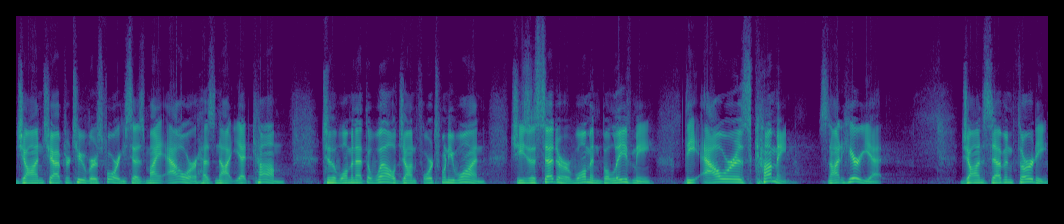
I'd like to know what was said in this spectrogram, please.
John chapter 2, verse 4, he says, My hour has not yet come to the woman at the well, John 4 21. Jesus said to her, Woman, believe me, the hour is coming. It's not here yet. John 7 30.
